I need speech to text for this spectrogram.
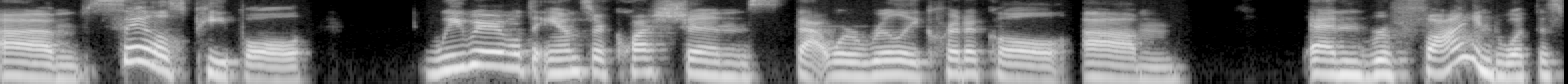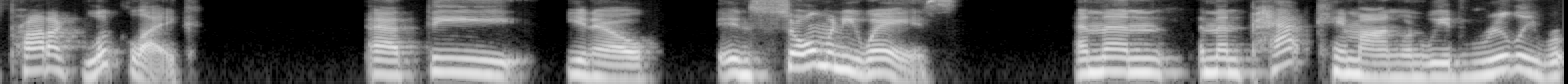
um, salespeople. We were able to answer questions that were really critical um, and refined what this product looked like at the you know in so many ways. And then and then Pat came on when we'd really re-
